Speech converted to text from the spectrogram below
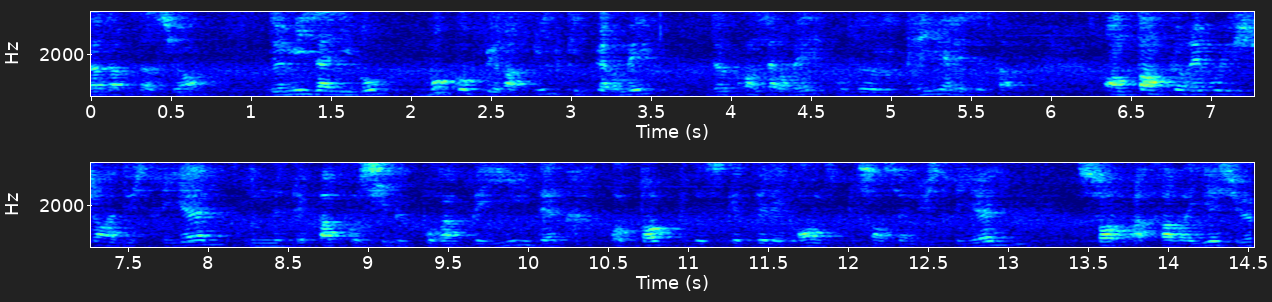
d'adaptation de mise à niveau beaucoup plus rapide qui permet de conserver ou de griller les étapes. En tant que révolution industrielle, il n'était pas possible pour un pays d'être au top de ce qu'étaient les grandes puissances industrielles, sauf à travailler sur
